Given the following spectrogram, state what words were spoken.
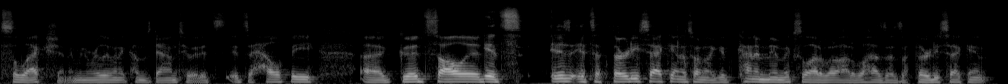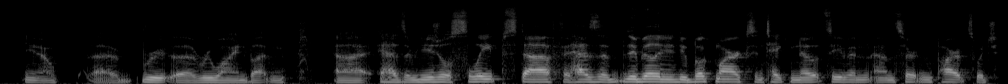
selection. I mean, really, when it comes down to it, it's it's a healthy, uh, good, solid. It's it is it's a 30 second. That's why I'm like it kind of mimics a lot of what Audible has as a 30 second, you know, uh, re, uh, rewind button. Uh, it has the usual sleep stuff. It has the, the ability to do bookmarks and take notes even on certain parts, which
